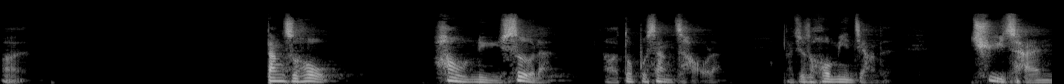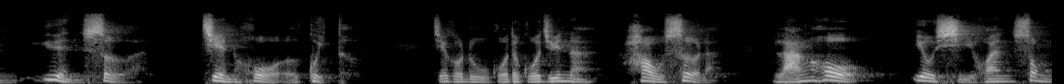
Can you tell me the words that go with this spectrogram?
啊，当时候。好女色了啊，都不上朝了啊，就是后面讲的去禅怨色，见货而贵德。结果鲁国的国君呢，好色了，然后又喜欢送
